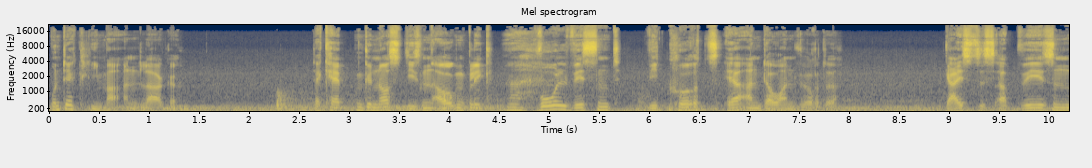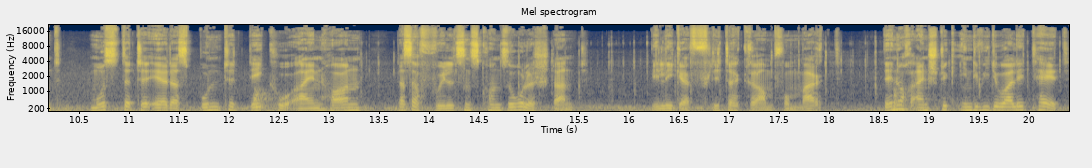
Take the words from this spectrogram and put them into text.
und der Klimaanlage. Der Captain genoss diesen Augenblick, wohl wissend, wie kurz er andauern würde. Geistesabwesend musterte er das bunte Deko-Einhorn, das auf Wilsons Konsole stand. Billiger Flitterkram vom Markt, dennoch ein Stück Individualität,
